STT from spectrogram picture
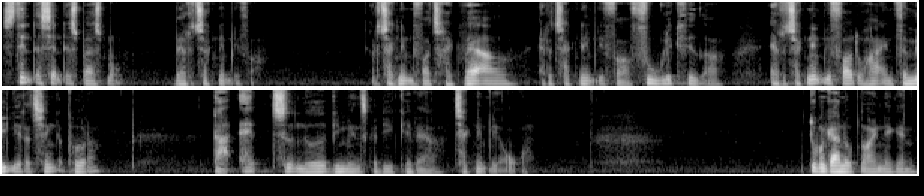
Stil dig selv det spørgsmål. Hvad er du taknemmelig for? Er du taknemmelig for at trække vejret? Er du taknemmelig for fuglekvider? Er du taknemmelig for, at du har en familie, der tænker på dig? Der er altid noget, vi mennesker vi kan være taknemmelige over. Du må gerne åbne øjnene igen.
